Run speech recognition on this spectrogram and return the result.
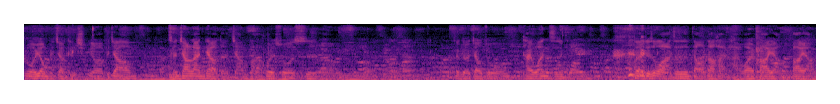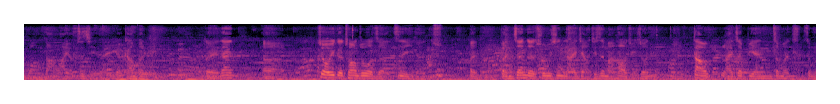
如果用比较可以呃比较陈腔滥调的讲法，或者说是呃。这个叫做台湾之光，对，就是哇，这是到到海海外发扬发扬光大，然后有自己的一个 company，对，但呃，就一个创作者自己的本本真的初心来讲，其实蛮好奇说，你到来这边这么这么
